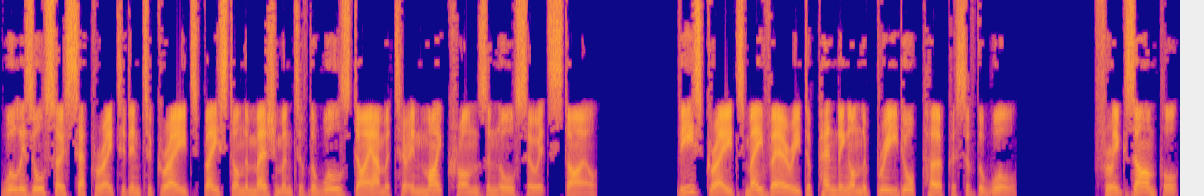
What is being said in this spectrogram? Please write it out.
Wool is also separated into grades based on the measurement of the wool's diameter in microns and also its style. These grades may vary depending on the breed or purpose of the wool. For example,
